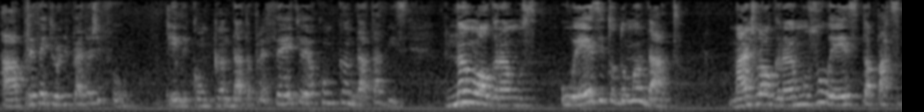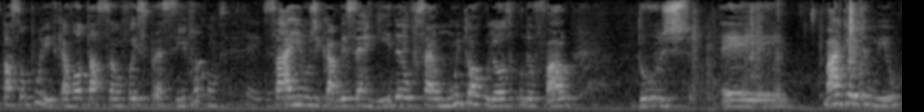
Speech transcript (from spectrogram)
a Prefeitura de Pedras de Fogo. Ele como candidato a prefeito e eu como candidato a vice. Não logramos o êxito do mandato, mas logramos o êxito da participação política. A votação foi expressiva. Com certeza. Saímos de cabeça erguida. Eu saio muito orgulhosa quando eu falo dos é, mais de 8 mil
